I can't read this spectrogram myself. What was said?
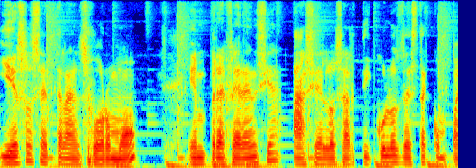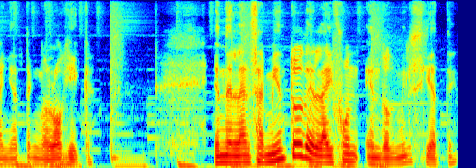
y eso se transformó en preferencia hacia los artículos de esta compañía tecnológica en el lanzamiento del iPhone en 2007,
